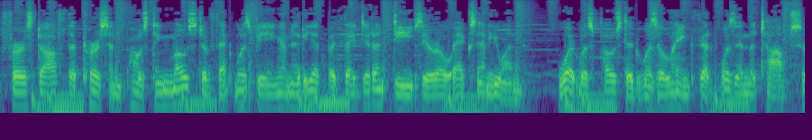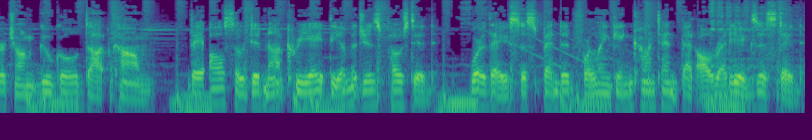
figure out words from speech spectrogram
First off the person posting most of that was being an idiot but they didn't D0x anyone. What was posted was a link that was in the top search on google.com. They also did not create the images posted. Were they suspended for linking content that already existed?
